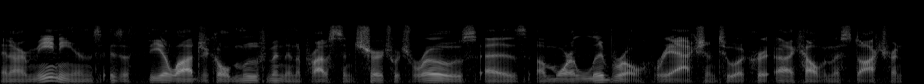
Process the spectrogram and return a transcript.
And Arminians is a theological movement in the Protestant church which rose as a more liberal reaction to a uh, Calvinist doctrine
